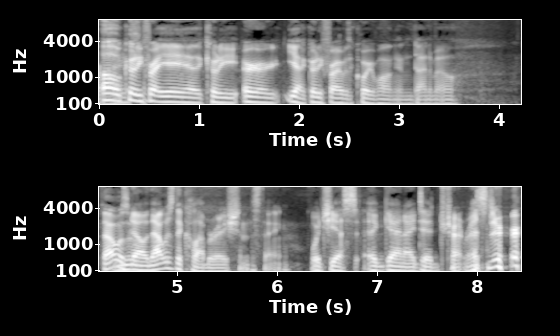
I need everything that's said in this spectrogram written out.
Fry oh, Cody? Fry. Yeah, yeah, Cody or yeah, Cody Fry with Corey Wong and Dynamo. That was a- no, that was the collaborations thing. Which yes, again, I did Trent Reznor.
